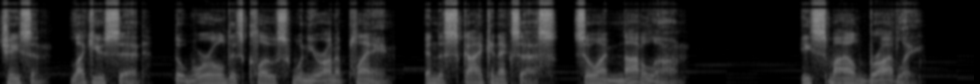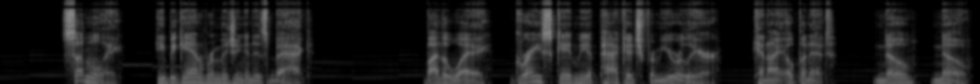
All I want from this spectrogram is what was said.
Jason. Like you said, the world is close when you're on a plane, and the sky connects us, so I'm not alone. He smiled broadly. Suddenly, he began rummaging in his bag. By the way, Grace gave me a package from you earlier. Can I open it? No, no,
